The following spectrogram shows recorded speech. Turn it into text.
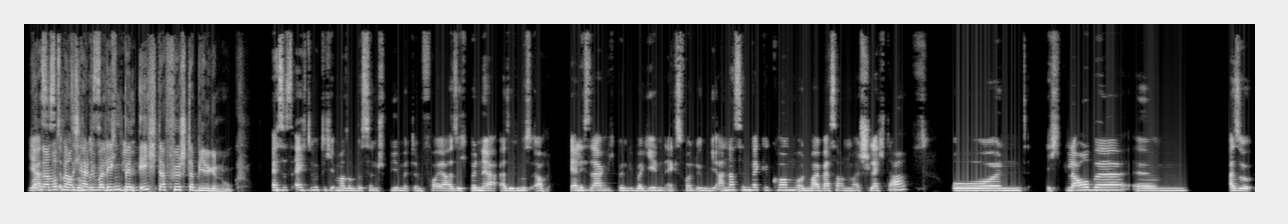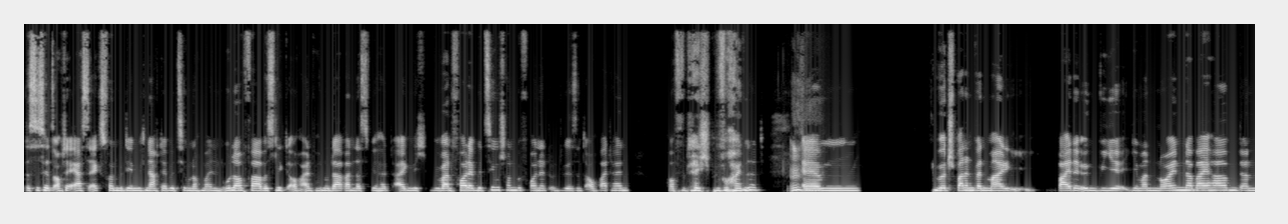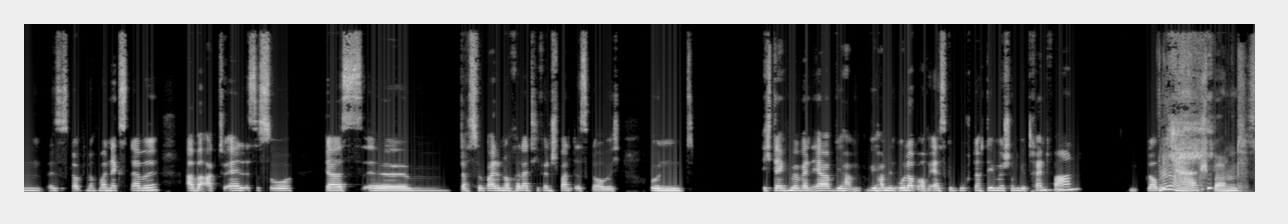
Ja, und dann ist muss man sich so halt überlegen, Spiel. bin ich dafür stabil genug? Es ist echt wirklich immer so ein bisschen Spiel mit dem Feuer. Also ich bin ja, also ich muss auch ehrlich sagen, ich bin über jeden Ex-Freund irgendwie anders hinweggekommen und mal besser und mal schlechter. Und ich glaube, ähm, also das ist jetzt auch der erste Ex-Freund, mit dem ich nach der Beziehung nochmal in den Urlaub fahre. Aber es liegt auch einfach nur daran, dass wir halt eigentlich, wir waren vor der Beziehung schon befreundet und wir sind auch weiterhin hoffentlich befreundet. Mhm. Ähm, wird spannend, wenn mal beide irgendwie jemanden neuen dabei haben, dann ist es, glaube ich, nochmal Next Level. Aber aktuell ist es so, dass ähm, das für beide noch relativ entspannt ist, glaube ich. Und ich denke mir, wenn er, wir haben, wir haben den Urlaub auch erst gebucht, nachdem wir schon getrennt waren, glaube ich. ja, auch spannend.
